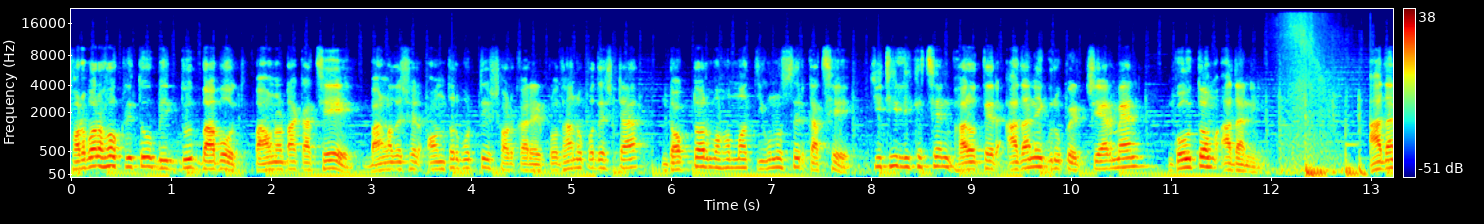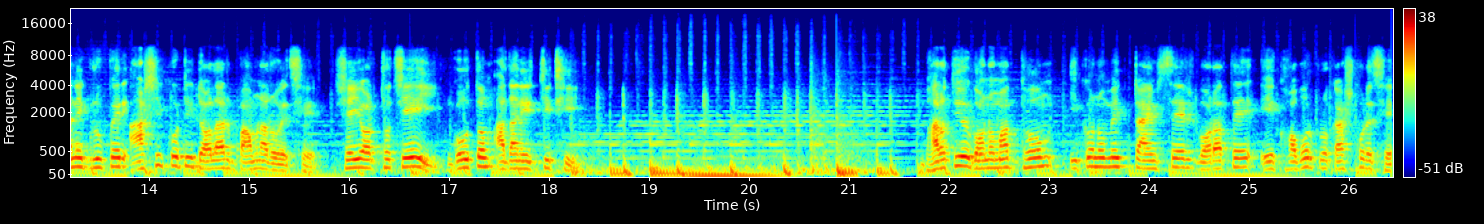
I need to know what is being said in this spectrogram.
সরবরাহকৃত বিদ্যুৎ বাবদ পাওনা টাকা চেয়ে বাংলাদেশের অন্তর্বর্তী সরকারের প্রধান উপদেষ্টা ডক্টর মোহাম্মদ ইউনুসের কাছে চিঠি লিখেছেন ভারতের আদানি গ্রুপের চেয়ারম্যান গৌতম আদানি। আদানি গ্রুপের আশি কোটি ডলার পাওনা রয়েছে। সেই অর্থ চেয়েই গৌতম আদানির চিঠি। ভারতীয় গণমাধ্যম ইকোনমিক টাইমসের বরাতে এ খবর প্রকাশ করেছে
